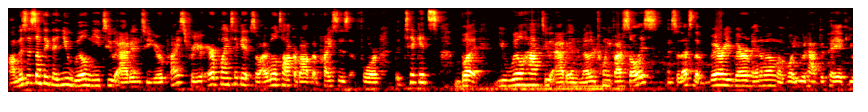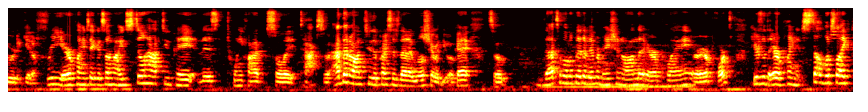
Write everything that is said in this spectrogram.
Um, this is something that you will need to add into your price for your airplane ticket. So I will talk about the prices for the tickets, but you will have to add in another 25 soles. And so that's the very bare minimum of what you would have to pay if you were to get a free airplane ticket somehow. You'd still have to pay this 25 sole tax. So add that on to the prices that I will share with you, okay? So that's a little bit of information on the airplane or airport. Here's what the airplane itself looks like.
